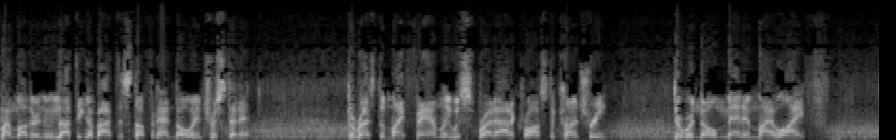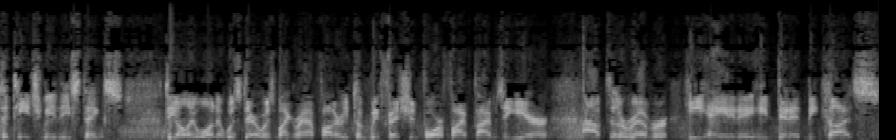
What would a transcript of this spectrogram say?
My mother knew nothing about this stuff and had no interest in it. The rest of my family was spread out across the country. There were no men in my life to teach me these things. The only one that was there was my grandfather. He took me fishing four or five times a year out to the river. He hated it. He did it because.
